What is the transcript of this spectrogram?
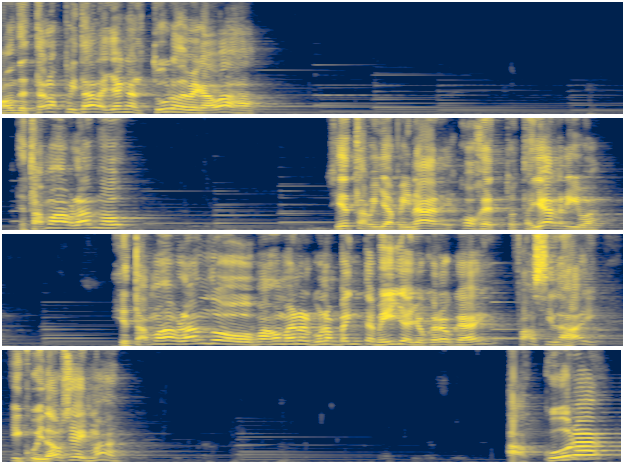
Donde está el hospital allá en altura de Vega Baja. Estamos hablando, si esta Villa Pinar, coge esto, está allá arriba. Y estamos hablando más o menos algunas 20 millas, yo creo que hay, fáciles hay. Y cuidado si hay más. A oscura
